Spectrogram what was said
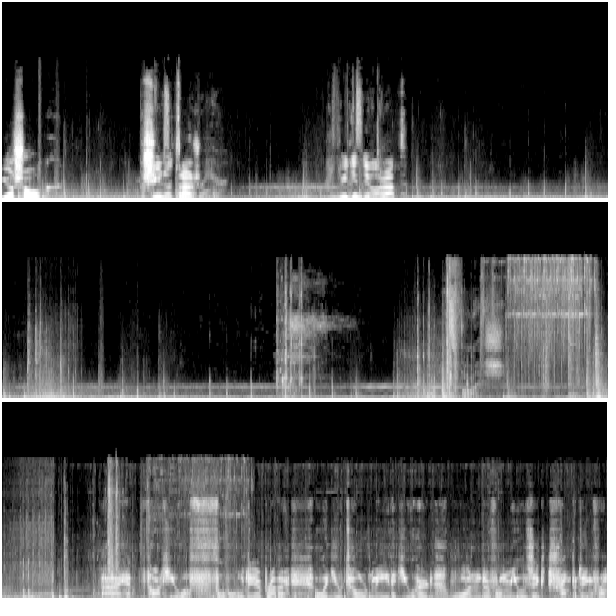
još ovog šina tražimo. Vidim da ima vrata. Heard wonderful music trumpeting from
